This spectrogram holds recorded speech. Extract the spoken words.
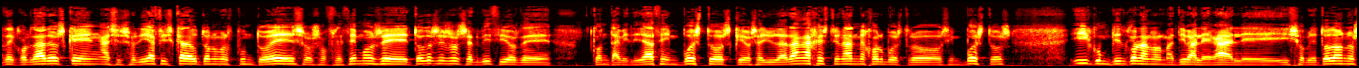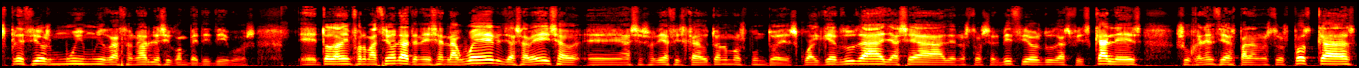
recordaros que en asesoríafiscalautónomos.es os ofrecemos todos esos servicios de contabilidad e impuestos que os ayudarán a gestionar mejor vuestros impuestos y cumplir con la normativa legal y sobre todo a unos precios muy muy razonables y competitivos. toda la información la tenéis en la web, ya sabéis, asesoríafiscalautónomos.es. Cualquier duda, ya sea de nuestros servicios, dudas fiscales, sugerencias para nuestros podcasts,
